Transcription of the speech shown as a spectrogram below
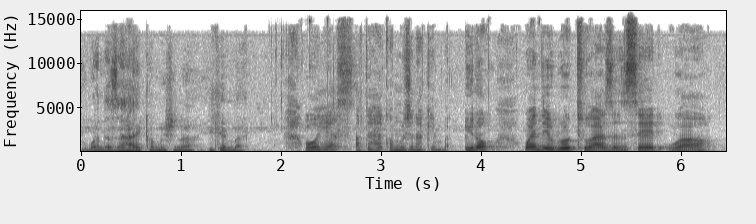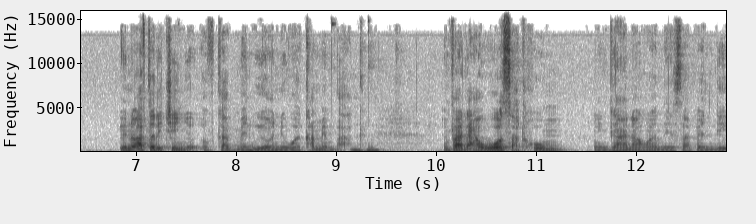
When as a High Commissioner, you came back? Oh, yes, after High Commissioner, came back. You know, when they wrote to us and said, well, you know, after the change of government, we all knew we were coming back. Mm -hmm. In fact, I was at home in Ghana when this happened, they,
